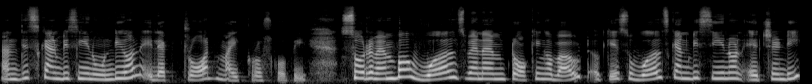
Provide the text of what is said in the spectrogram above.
and this can be seen only on electron microscopy. So remember whorls when i'm talking about? Okay so whorls can be seen on h&e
